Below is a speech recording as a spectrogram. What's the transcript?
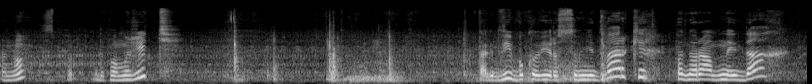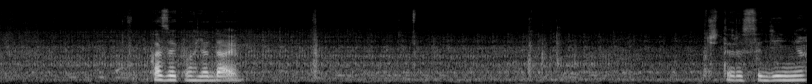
Ану, допоможіть. Так, дві бокові розсувні дверки, панорамний дах. Показую, як виглядає. Чотири сидіння.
